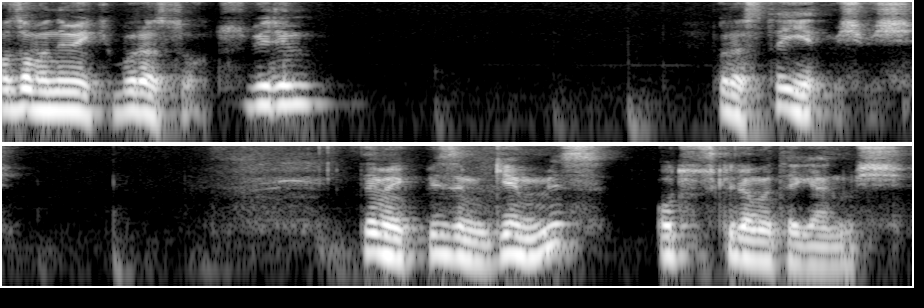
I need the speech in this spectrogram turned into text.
O zaman demek ki burası 30 birim. Burası da 70'miş. Demek bizim gemimiz 30 kilometre gelmiş.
